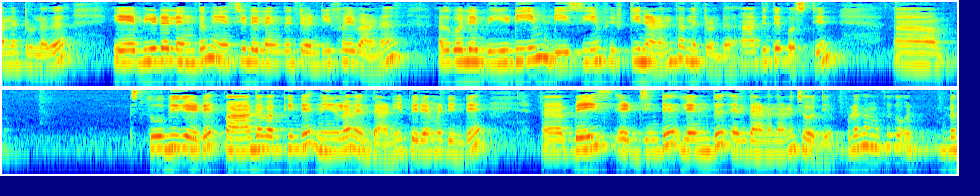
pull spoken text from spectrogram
തന്നിട്ടുള്ളത്. എ ബിയുടെ ലെങ്തും എ സിയുടെ ലെങ്തും ട്വന്റി ഫൈവ് ആണ്. അതുപോലെ ബി ഡിയും ഡി സിയും ഫിഫ്റ്റീൻ ആണെന്ന് തന്നിട്ടുണ്ട്. ആദ്യത്തെ ക്വസ്റ്റ്യൻ സ്തൂപികയുടെ പാദവക്കിന്റെ നീളം എന്താണ്? ഈ പിരമിഡിന്റെ ബേസ് എഡ്ജിന്റെ ലെങ്ത് എന്താണെന്നാണ് ചോദ്യം. ഇവിടെ നമുക്ക് ഇവിടെ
